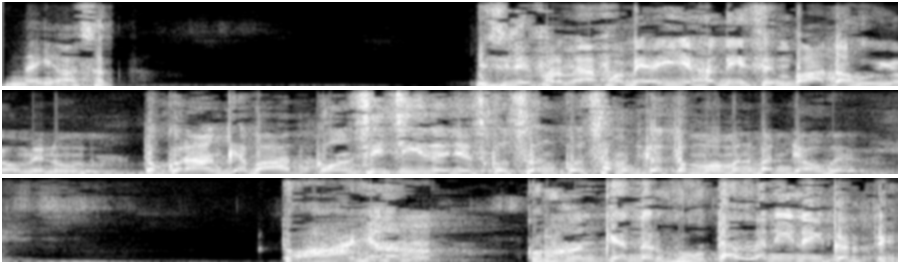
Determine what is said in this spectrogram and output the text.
نہیں آ سکتا۔ اس لیے فرمایا فبئی حدیث یومنون تو قرآن کے بعد کون سی چیز ہے جس کو سن کو سمجھ کے تم مومن بن جاؤ گے؟ تو آج ہم قرآن کے اندر غوطہ زنی نہیں کرتے۔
